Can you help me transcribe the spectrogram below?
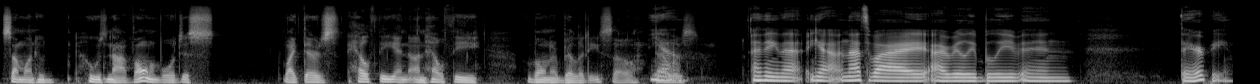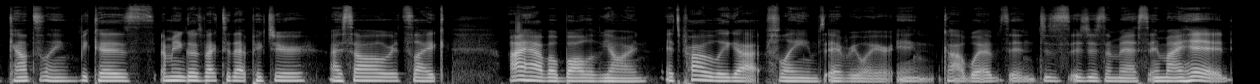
someone who who's not vulnerable just like there's healthy and unhealthy vulnerability so that Yeah. was I think that, yeah. And that's why I really believe in therapy, counseling, because I mean, it goes back to that picture I saw where it's like, I have a ball of yarn. It's probably got flames everywhere and cobwebs and just, it's just a mess in my head.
